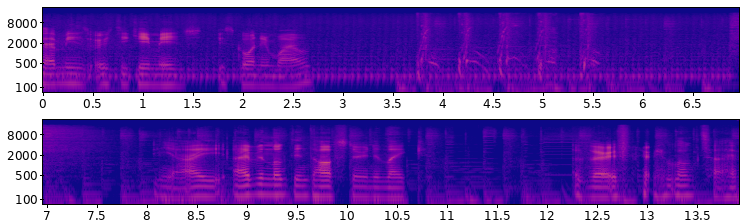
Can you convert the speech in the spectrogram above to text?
That means OTK Mage is going in wild. Yeah, I, I haven't looked into Hearthstone in like a very, very long time.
